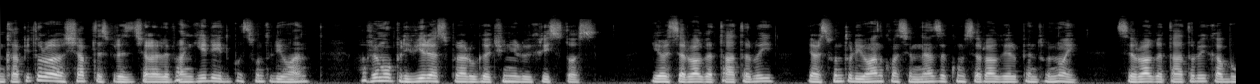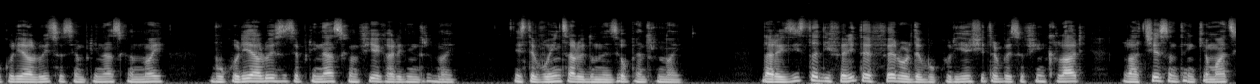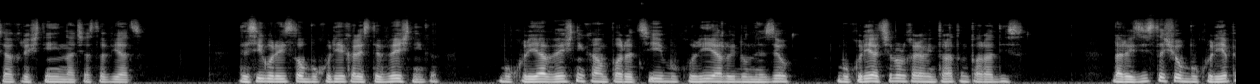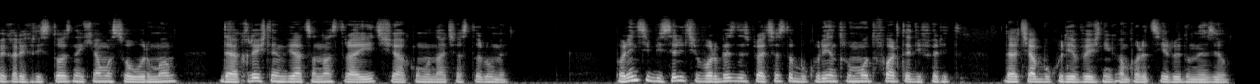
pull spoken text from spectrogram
În capitolul 17 al Evangheliei după Sfântul Ioan, avem o privire asupra rugăciunii lui Hristos. El se roagă Tatălui, iar Sfântul Ioan consemnează cum se roagă el pentru noi. Se roagă Tatălui ca bucuria lui să se împlinească în noi, bucuria lui să se plinească în fiecare dintre noi. Este voința lui Dumnezeu pentru noi. Dar există diferite feluri de bucurie și trebuie să fim clari la ce suntem chemați ca creștini în această viață. Desigur, există o bucurie care este veșnică, bucuria veșnică a împărăției, bucuria lui Dumnezeu, bucuria celor care au intrat în paradis. Dar există și o bucurie pe care Hristos ne cheamă să o urmăm de a crește în viața noastră aici și acum în această lume. Părinții bisericii vorbesc despre această bucurie într-un mod foarte diferit de acea bucurie veșnică a împărăției lui Dumnezeu.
